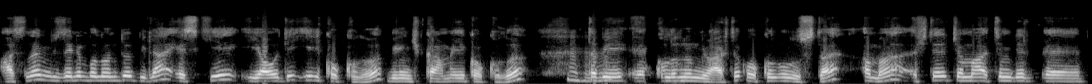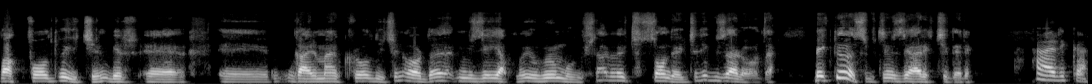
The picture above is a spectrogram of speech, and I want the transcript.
Aslında müzenin bulunduğu bina eski Yahudi ilkokulu, birinci karma ilkokulu. Hı hı. Tabii e, kullanılmıyor artık okul ulusta ama işte cemaatin bir e, vakfı olduğu için bir e, e, gayrimenkul olduğu için orada müzeyi yapmayı uygun bulmuşlar ve son derece de güzel orada. Bekliyoruz bütün ziyaretçileri. Harika.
